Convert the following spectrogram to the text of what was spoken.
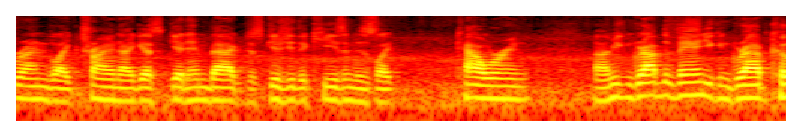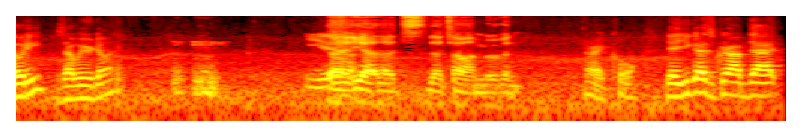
friend, like trying to, I guess, get him back. Just gives you the keys and is like cowering. Um, you can grab the van. You can grab Cody. Is that what you're doing? Yeah. That- yeah, that's that's how I'm moving. All right, cool. Yeah, you guys grab that.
